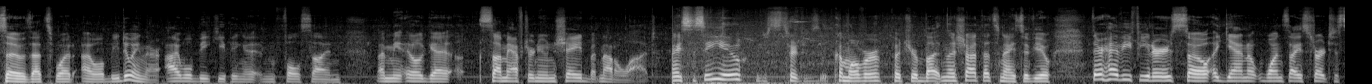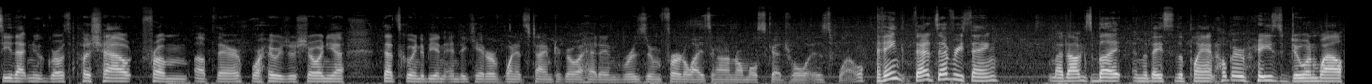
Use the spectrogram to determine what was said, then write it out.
So that's what I will be doing there. I will be keeping it in full sun. I mean, it'll get some afternoon shade, but not a lot. Nice to see you. Just come over, put your butt in the shot. That's nice of you. They're heavy feeders, so again, once I start to see that new growth push out from up there where I was just showing you, that's going to be an indicator of when it's time to go ahead and resume fertilizing on a normal schedule as well. I think that's everything my dog's butt in the base of the plant. Hope everybody's doing well.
